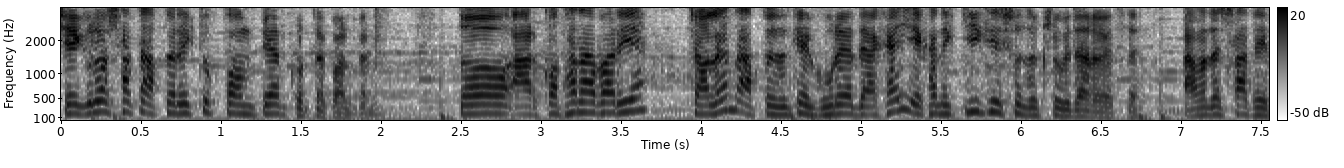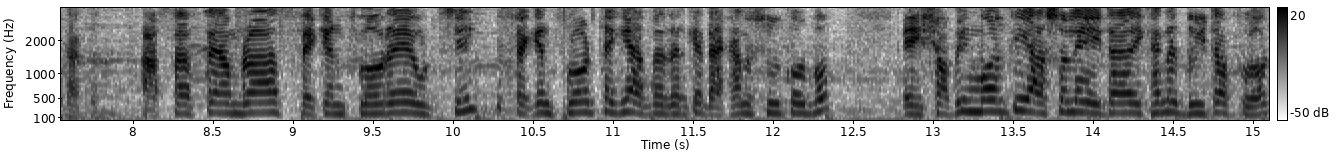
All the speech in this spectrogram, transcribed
সেগুলোর সাথে আপনারা একটু কম্পেয়ার করতে পারবেন। তো আর কথা না বাড়িয়ে, চলেন আপনাদেরকে ঘুরে দেখাই এখানে কি কি সুযোগ সুবিধা রয়েছে। আমাদের সাথেই থাকুন। আস্তে আস্তে আমরা সেকেন্ড ফ্লোরে উঠছি। সেকেন্ড ফ্লোর থেকে আপনাদেরকে দেখানো শুরু করব। এই শপিং মলটি আসলে এটা এখানে দুইটা ফ্লোর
